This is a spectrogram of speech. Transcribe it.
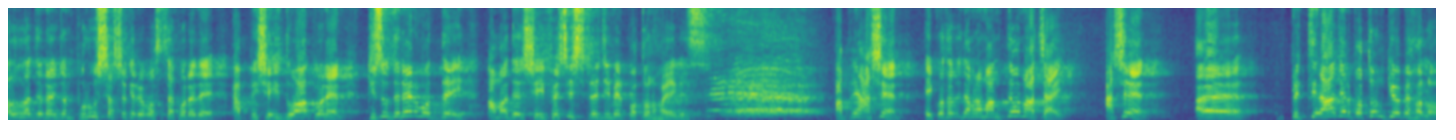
আল্লাহ যেন একজন পুরুষ শাসকের ব্যবস্থা করে দেয়। আপনি সেই দোয়া করেন। কিছুদিনের মধ্যেই আমাদের সেই ফেসিস্ট রেজিমের পতন হয়ে গেছে। আপনি আসেন। এই কথা যদি আমরা মানতেও না চাই, আসেন। পৃথ্বীরাজের পতন কীভাবে হলো?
